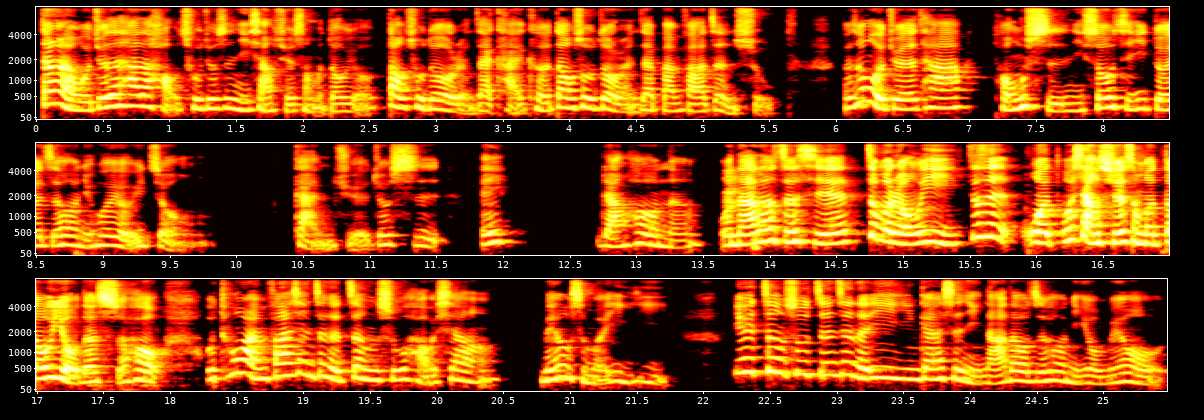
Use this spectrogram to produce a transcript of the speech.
当然，我觉得它的好处就是你想学什么都有，到处都有人在开课，到处都有人在颁发证书。可是，我觉得它同时你收集一堆之后，你会有一种感觉，就是，哎。然后呢，我拿到这些这么容易，就是我我想学什么都有的时候，我突然发现这个证书好像没有什么意义，因为证书真正的意义应该是你拿到之后，你有没有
